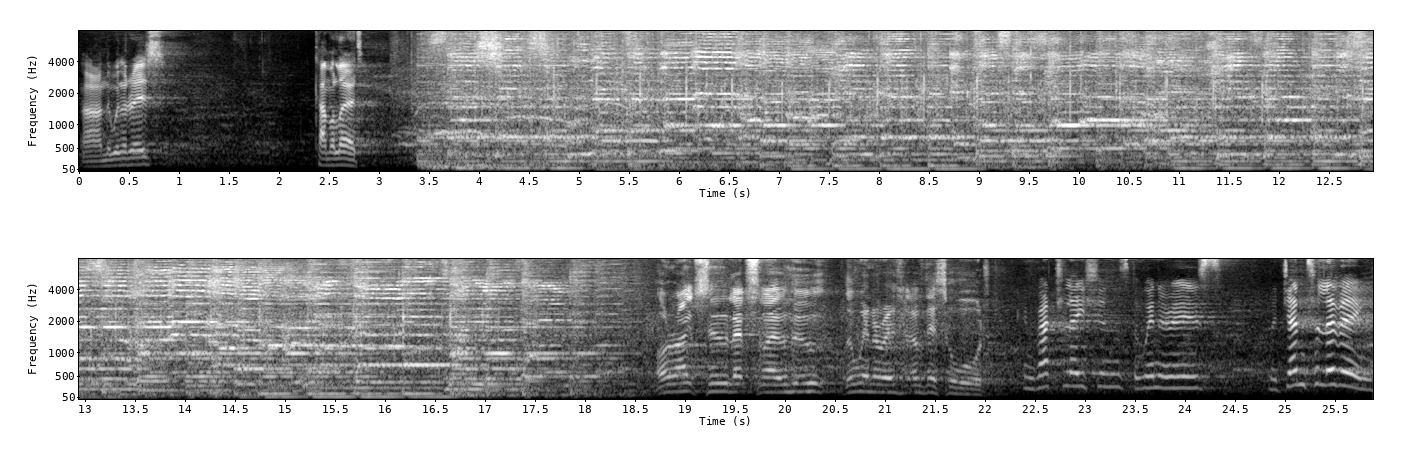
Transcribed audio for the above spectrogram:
And the winner is Cammell right, Sue, let's know who the winner is of this award. Congratulations, the winner is Magenta Living.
